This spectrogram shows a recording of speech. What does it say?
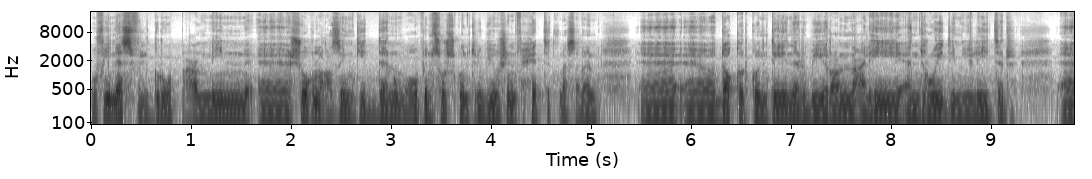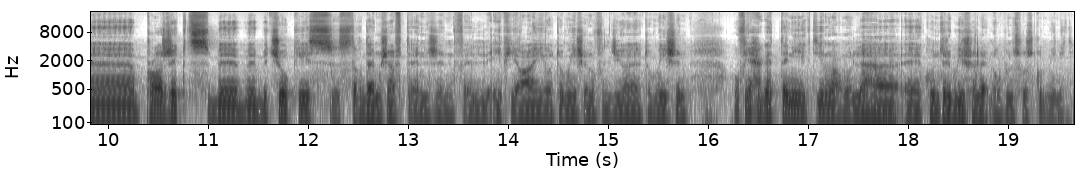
وفي ناس في الجروب عاملين آه، شغل عظيم جدا واوبن سورس كونتريبيوشن في حتة مثلا دوكر كونتينر بيرن عليه اندرويد ايميوليتر بروجكتس بتشوكيس استخدام شافت انجن في الاي بي اي اوتوميشن وفي الجي اي اوتوميشن وفي حاجات تانية كتير معمول لها كونتريبيوشن للاوبن سورس كوميونتي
